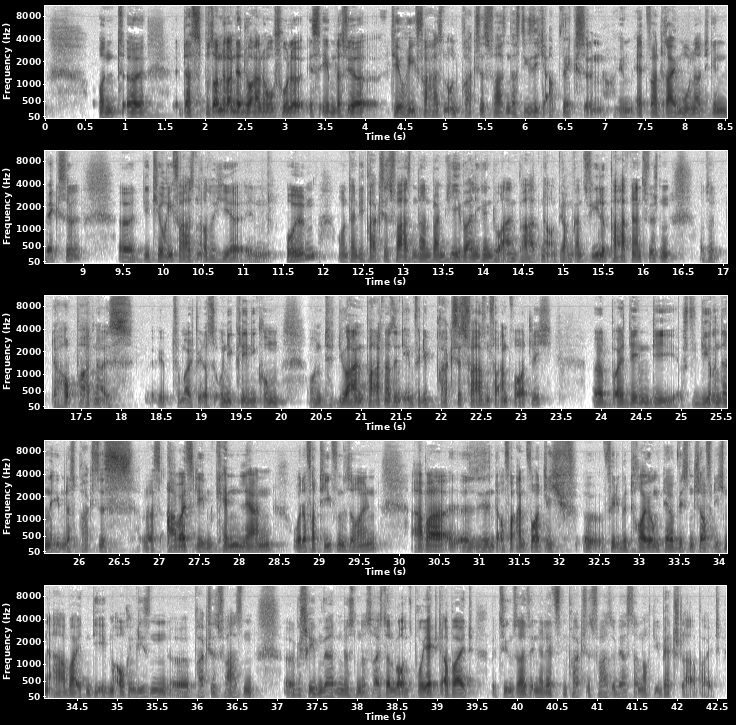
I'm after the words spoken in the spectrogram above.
Und äh, das Besondere an der Dualen Hochschule ist eben, dass wir Theoriephasen und Praxisphasen, dass die sich abwechseln, im etwa dreimonatigen Wechsel. Äh, die Theoriephasen also hier in Ulm und dann die Praxisphasen dann beim jeweiligen dualen Partner. Und wir haben ganz viele Partner inzwischen. Also der Hauptpartner ist äh, zum Beispiel das Uniklinikum und die dualen Partner sind eben für die Praxisphasen verantwortlich bei denen die Studierenden eben das Praxis- oder das Arbeitsleben kennenlernen oder vertiefen sollen. Aber äh, sie sind auch verantwortlich äh, für die Betreuung der wissenschaftlichen Arbeiten, die eben auch in diesen Praxisphasen geschrieben werden müssen. Das heißt dann bei uns Projektarbeit, beziehungsweise in der letzten Praxisphase wäre es dann noch die Bachelorarbeit.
